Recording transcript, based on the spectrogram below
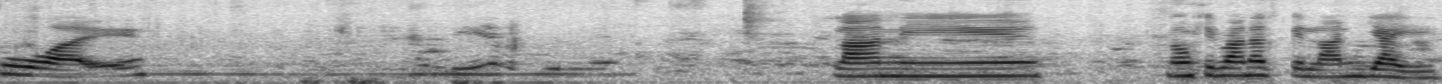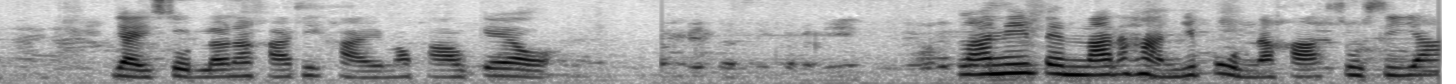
สวยๆ ร้านนี้ น้องคิดว่าน่าจะเป็นร้านใหญ่ใหญ่สุดแล้วนะคะ ที่ขายมะพร้าวแก้ว ร้านนี้เป็นร้านอาหารญี่ปุ่นนะคะซูซิย่า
